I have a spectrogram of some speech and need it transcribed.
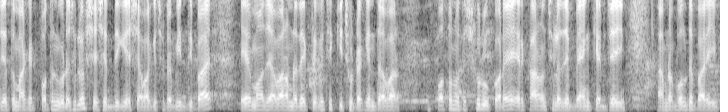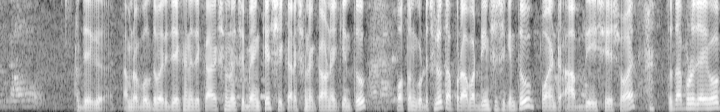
যেহেতু মার্কেট পতন ঘটেছিল, শেষের দিকে এসে আবার কিছুটা বৃদ্ধি পায়। এর মাঝে আবার আমরা দেখতে পেয়েছি কিছুটা কিন্তু আবার পতন হতে শুরু করে। এর কারণ ছিল যে ব্যাংকের যেই আমরা বলতে পারি যে, আমরা বলতে পারি যে এখানে যে কারেকশন হয়েছে ব্যাংকে সেই কারেকশনের কারণে কিন্তু পতন ঘটেছিল। তারপর আবার দিন শেষে কিন্তু পয়েন্ট আপ দিয়েই শেষ হয়। তো তারপরে যাই হোক,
